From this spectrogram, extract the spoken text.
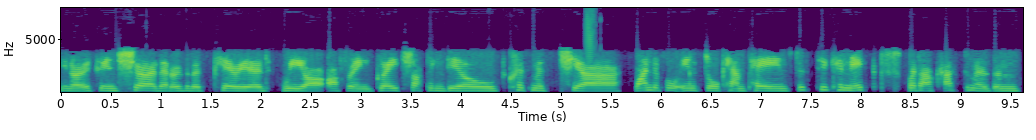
you know, to ensure that over this period we are offering great shopping deals, Christmas cheer, wonderful in-store campaigns, just to connect with our customers and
